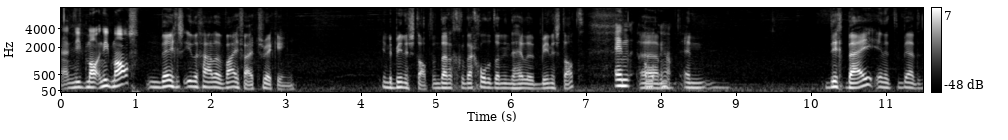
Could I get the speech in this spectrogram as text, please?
Ja, niet, mal, niet mals. wegens illegale wifi-tracking. In de binnenstad. Want daar, daar gold het dan in de hele binnenstad. En, oh, Ehm, ja. En dichtbij, in het, ja, dit,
